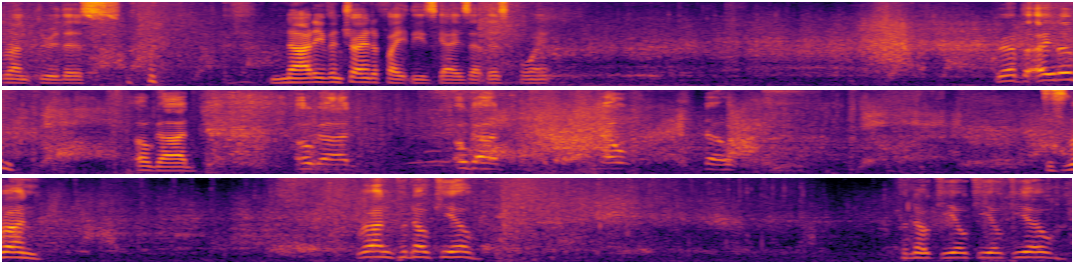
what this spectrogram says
Run through this. Not even trying to fight these guys at this point. Grab the item. Oh god. Oh god. Oh god. No. No. Just run. Run, Pinocchio. Pinocchio, Kyo, Let's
